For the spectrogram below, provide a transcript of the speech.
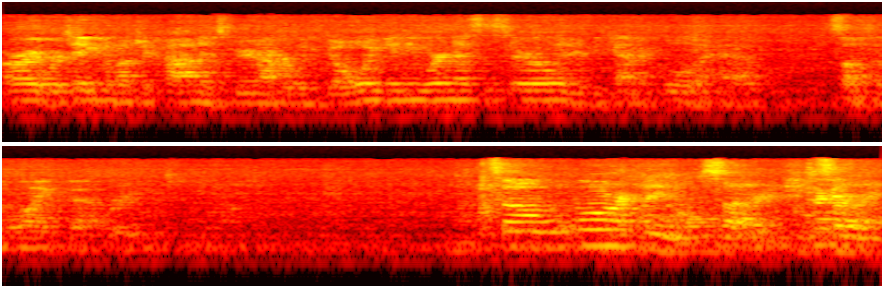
all right, we're taking a bunch of continents, but you're not really going anywhere necessarily. It'd be kind of cool to have something like that, where you can. So one more thing, sorry, sorry.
